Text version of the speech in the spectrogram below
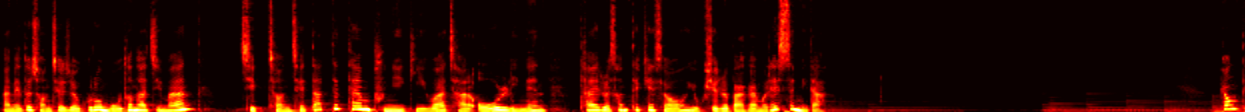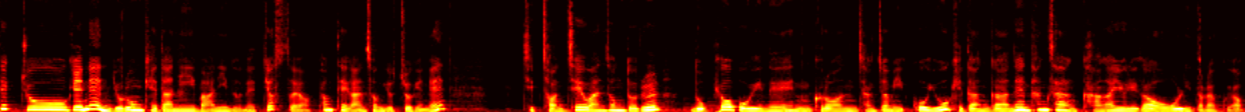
안에도 전체적으로 모던하지만 집 전체 따뜻한 분위기와 잘 어울리는 타일을 선택해서 욕실을 마감을 했습니다. 평택 쪽에는 이런 계단이 많이 눈에 띄었어요. 평택 안성 이쪽에는 집 전체 완성도를 높여 보이는 그런 장점이 있고 이 계단과는 항상 강화 유리가 어울리더라고요.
